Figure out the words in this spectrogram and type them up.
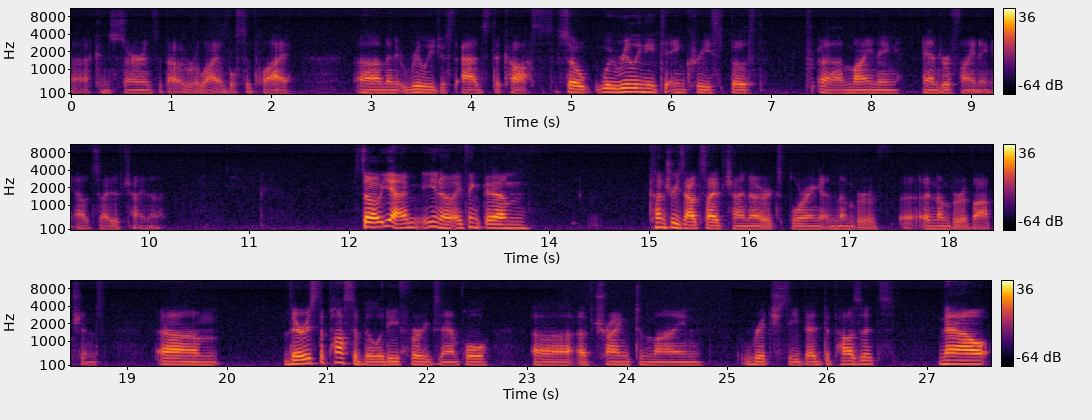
uh, concerns about a reliable supply, um, and it really just adds to costs. So we really need to increase both uh, mining and refining outside of China. So yeah, I'm, you know, I think um, countries outside of China are exploring a number of a number of options. Um, there is the possibility, for example, uh, of trying to mine rich seabed deposits. Now,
